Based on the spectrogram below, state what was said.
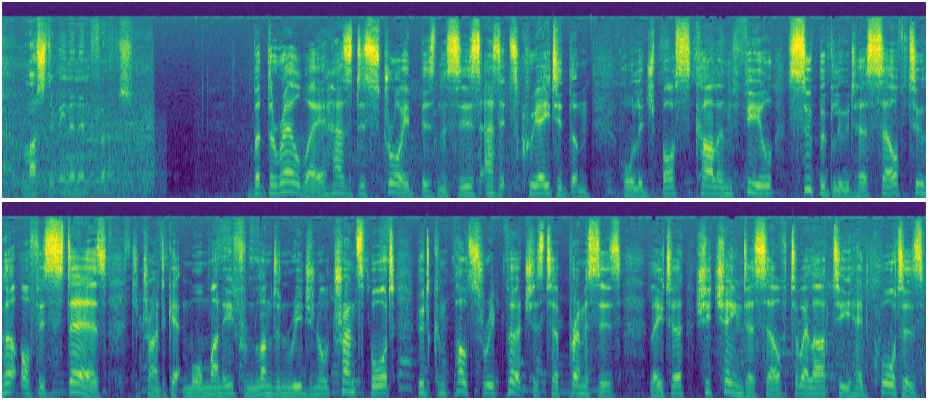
uh, must have been an influence. But the railway has destroyed businesses as it's created them. Haulage boss Carlin Feel superglued herself to her office stairs to try to get more money from London Regional Transport, who'd compulsory purchased her premises. Later, she chained herself to LRT headquarters.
